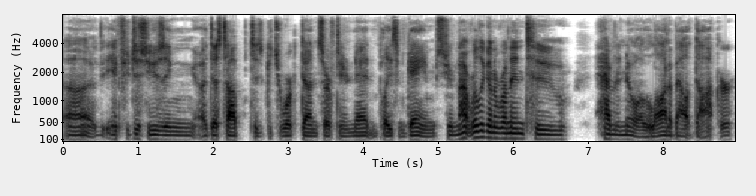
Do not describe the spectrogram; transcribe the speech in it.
uh, if you're just using a desktop to get your work done, surf the internet, and play some games, you're not really going to run into having to know a lot about Docker.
